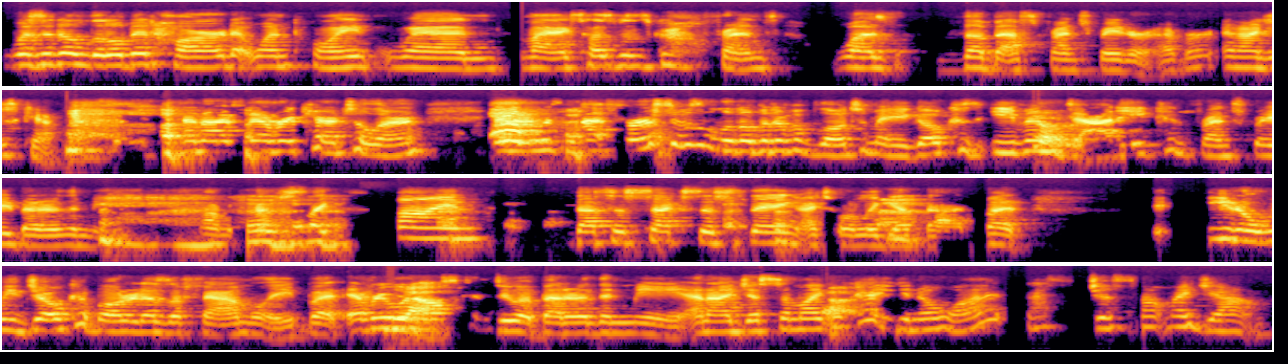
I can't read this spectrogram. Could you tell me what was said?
was it a little bit hard at one point when my ex-husband's girlfriend was the best French braider ever, and I just can't. and I've never cared to learn. And I was at first, it was a little bit of a blow to my ego because even Daddy can French braid better than me. Um, I was just like, fine, that's a sexist thing. I totally get that, but you know, we joke about it as a family, but everyone yeah. else can do it better than me. And I just am like, okay, you know what? That's just not my jam.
